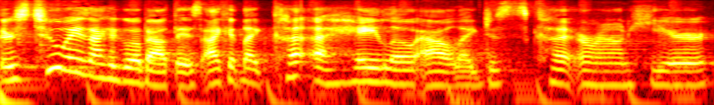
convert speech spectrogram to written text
There's two ways I could go about this. I could like cut a halo out, like just cut around here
